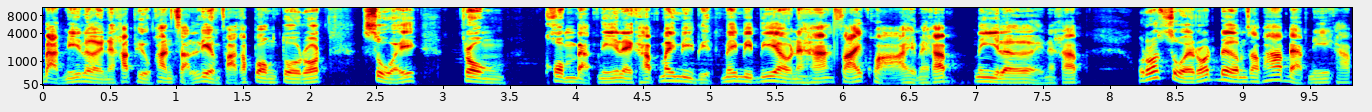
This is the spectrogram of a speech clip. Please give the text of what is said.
แบบนี้เลยนะครับ ผิวพันธ์สันเหลี่ยมฝากระโปรงตัวรถ สวยตรงคมแบบนี้เลยครับ ไม่มีบิดไม่มีเบี้ยวนะฮะซ้ายขวาเห็นไหมครับ นี่เลยนะครับ รถสวยรถเดิมสภาพแบบนี้ครับ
